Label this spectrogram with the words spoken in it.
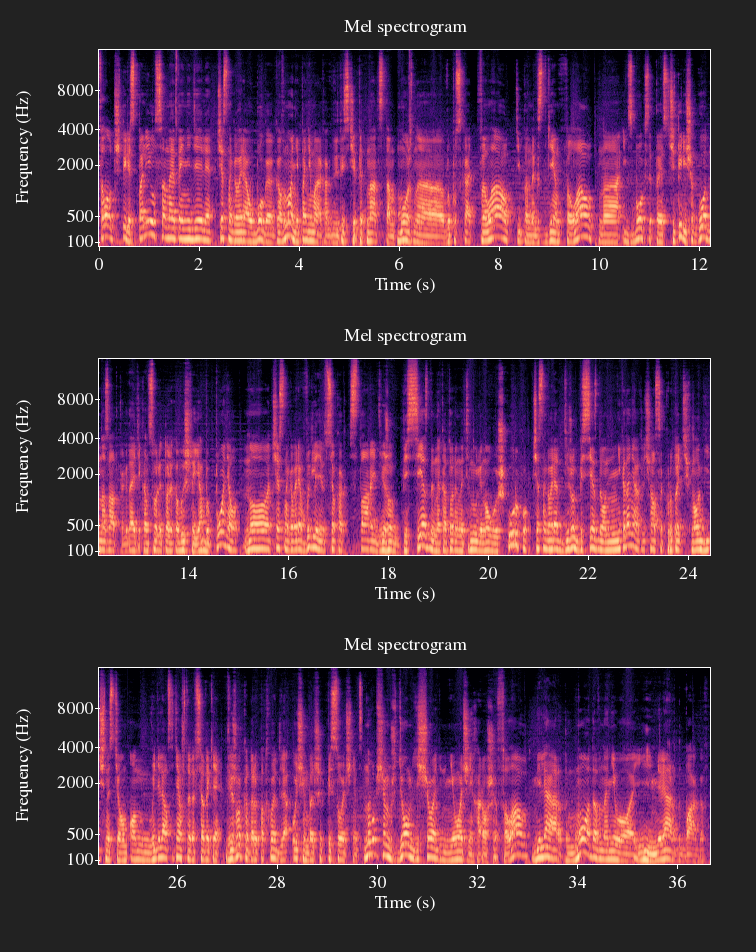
Fallout 4 спалился на этой неделе. Честно говоря, убогое говно. Не понимаю, как в 2015 можно выпускать Fallout, типа Next Gen Fallout на Xbox и PS4 еще год назад, когда эти консоли только вышли, я бы понял. Но, честно говоря, выглядит все как старый движок Bethesda, на который натянули новую шкурку. Честно говоря, движок Bethesda, он никогда не отличался крутой технологичностью. Он, он выделялся тем, что это все-таки движок, который подходит для очень больших песочниц. Ну, в общем, ждем еще один не очень хороший Fallout, миллиард модов на него и миллиард багов.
